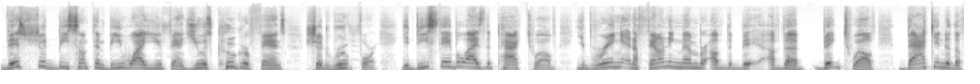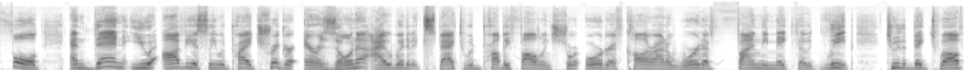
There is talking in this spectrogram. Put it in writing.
This should be something BYU fans, you as Cougar fans, should root for. You destabilize the Pac-12, you bring in a founding member of the of the Big 12 back into the fold, and then you obviously would probably trigger Arizona. I would expect would probably follow in short order if Colorado were to finally make the leap to the Big 12.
